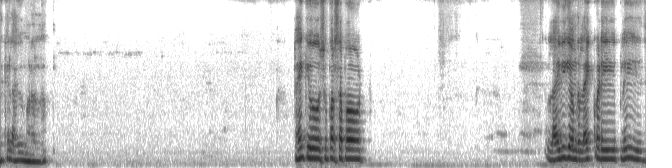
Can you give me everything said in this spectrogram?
ಅದಕ್ಕೆ ಲೈವ್ ಮಾಡಲ್ಲ. ಥ್ಯಾಂಕ್ ಯು ಸೂಪರ್ ಸಪೋರ್ಟ್ ಲೈವಿಗೆ ಒಂದು ಲೈಕ್ ಕೊಡಿ please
